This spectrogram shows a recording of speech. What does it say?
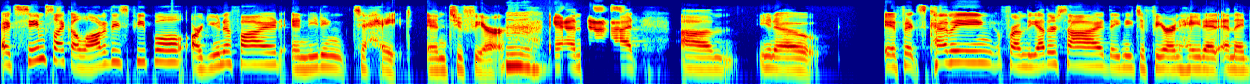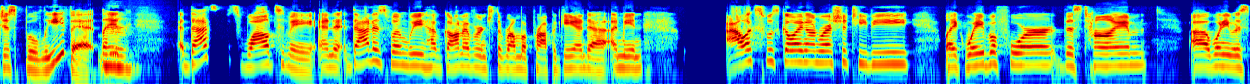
It seems like a lot of these people are unified and needing to hate and to fear, mm. and that um, you know if it's coming from the other side, they need to fear and hate it, and they just believe it. Like mm. that's wild to me, and that is when we have gone over into the realm of propaganda. I mean, Alex was going on Russia TV like way before this time. Uh, when he was,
